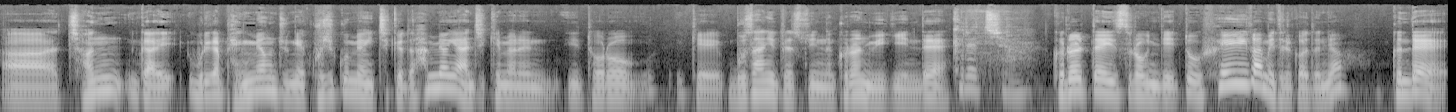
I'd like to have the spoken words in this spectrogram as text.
어, 전, 그러니까 우리가 100명 중에 99명이 지켜도 한 명이 안 지키면은 이 도로 이렇게 무산이 될 수 있는 그런 위기인데. 그렇죠. 그럴 때일수록 이제 또 회의감이 들거든요. 근데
